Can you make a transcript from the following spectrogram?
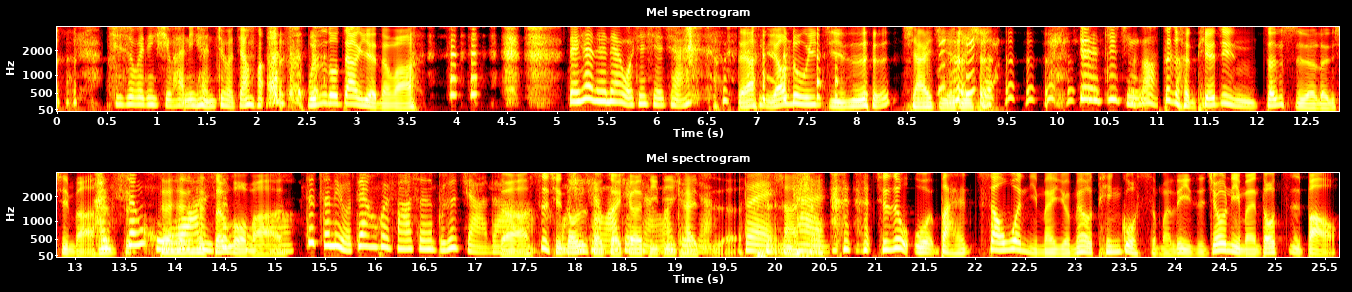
其实我已经喜欢你很久，这样吗？不是都这样演的吗？等一下，等一下，我先写起来。等一下，你要录一集是，是 下一集的剧情。对，剧情啊，这个很贴近真实的人性吧？很生活啊，很生活嘛。这真的有这样会发生，不是假的。对啊，事情都是从嘴哥滴滴开始的。对，你看，其实我本来是要问你们有没有听过什么例子，结果你们都自爆。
